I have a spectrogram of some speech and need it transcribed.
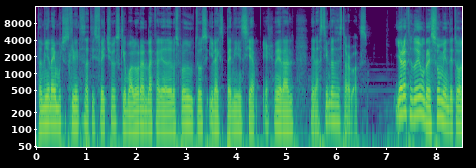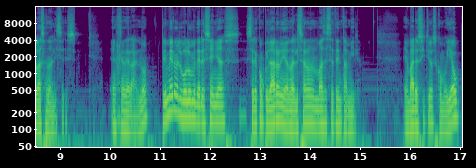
también hay muchos clientes satisfechos que valoran la calidad de los productos y la experiencia en general de las tiendas de Starbucks. Y ahora te doy un resumen de todos los análisis. En general, ¿no? Primero, el volumen de reseñas se recompilaron y analizaron más de 70.000 en varios sitios como Yelp,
